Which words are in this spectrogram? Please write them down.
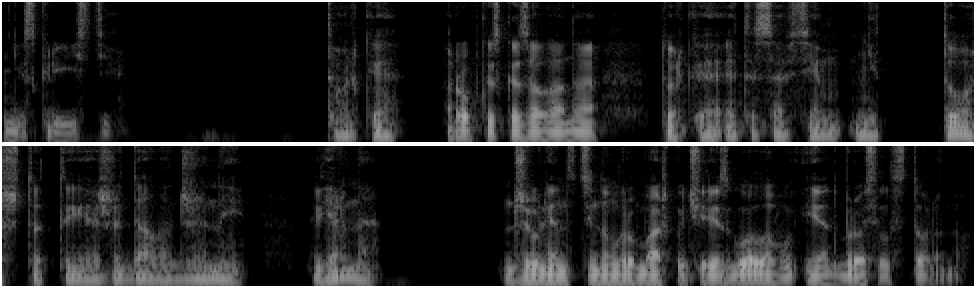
Не с Кристи. «Только робко сказала она. «Только это совсем не то, что ты ожидал от жены, верно?» Джулиан стянул рубашку через голову и отбросил в сторону.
